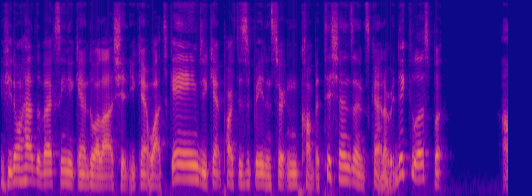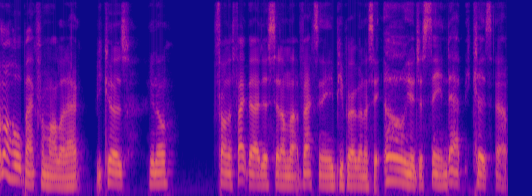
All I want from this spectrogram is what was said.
if you don't have the vaccine, you can't do a lot of shit. You can't watch games, you can't participate in certain competitions, and it's kind of ridiculous, but I'm gonna hold back from all of that because, you know, from the fact that I just said I'm not vaccinated, people are gonna say, oh, you're just saying that because, um,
